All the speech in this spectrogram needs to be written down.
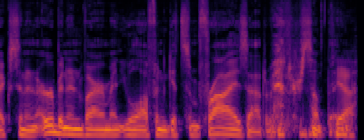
objects in an urban environment, you'll often get some fries out of it or something. Yeah.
